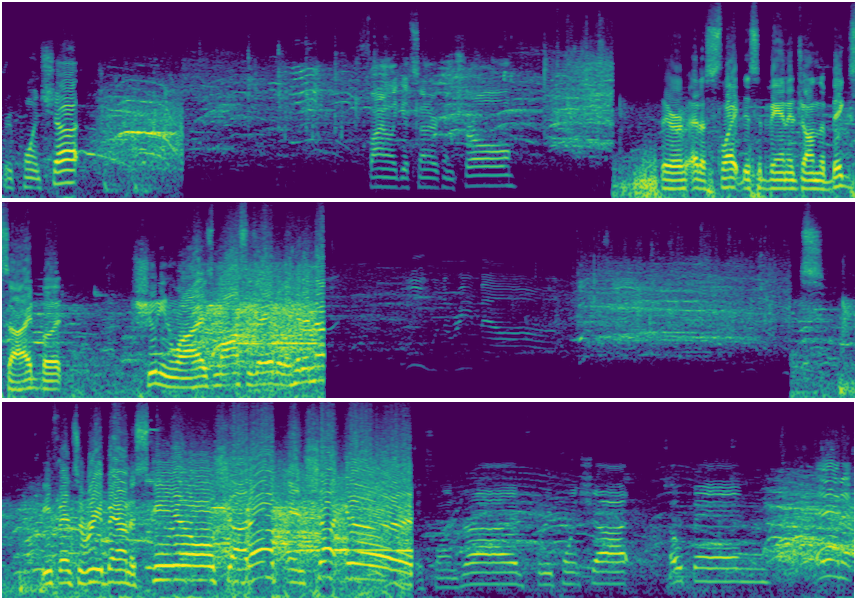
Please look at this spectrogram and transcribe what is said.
three point shot. finally gets under control. They're at a slight disadvantage on the big side, but shooting wise, Moss is able to hit another. Defensive rebound, a steal, shot up, and shot good. Baseline drive, three-point shot, open, and it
